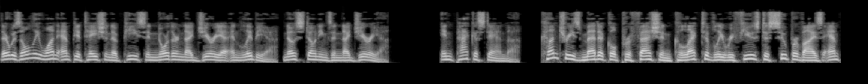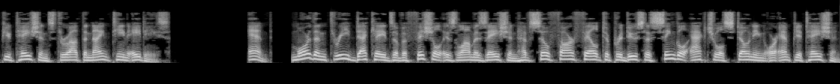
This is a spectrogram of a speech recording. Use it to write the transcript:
There was only one amputation apiece in northern Nigeria and Libya, no stonings in Nigeria. In Pakistan the country's medical profession collectively refused to supervise amputations throughout the 1980s and more than three decades of official Islamization have so far failed to produce a single actual stoning or amputation.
